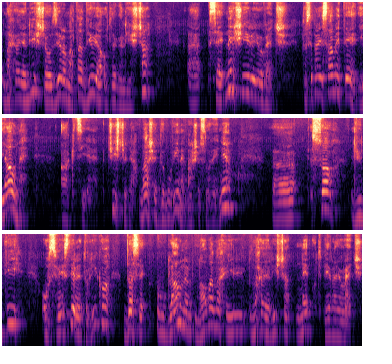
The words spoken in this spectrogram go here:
nahajališča oziroma ta divja odlagališča, se ne širijo več. To se pravi, same te javne akcije čiščenja naše domovine, naše Slovenije, so ljudi osvestile toliko, da se v glavnem nova nahajališča ne odpirajo več.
